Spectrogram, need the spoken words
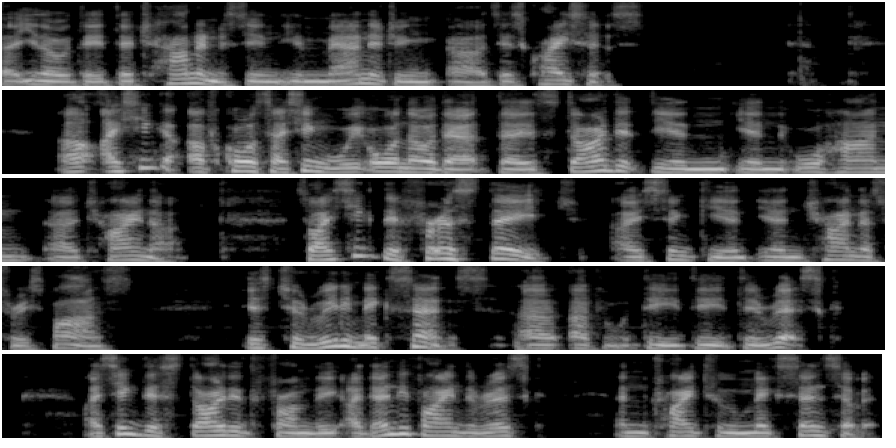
uh, you know, the, the challenges in, in managing uh, this crisis. Uh, I think, of course, I think we all know that it started in, in Wuhan, uh, China. So I think the first stage, I think in, in China's response is to really make sense of, of the, the, the risk. I think they started from the identifying the risk and trying to make sense of it.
